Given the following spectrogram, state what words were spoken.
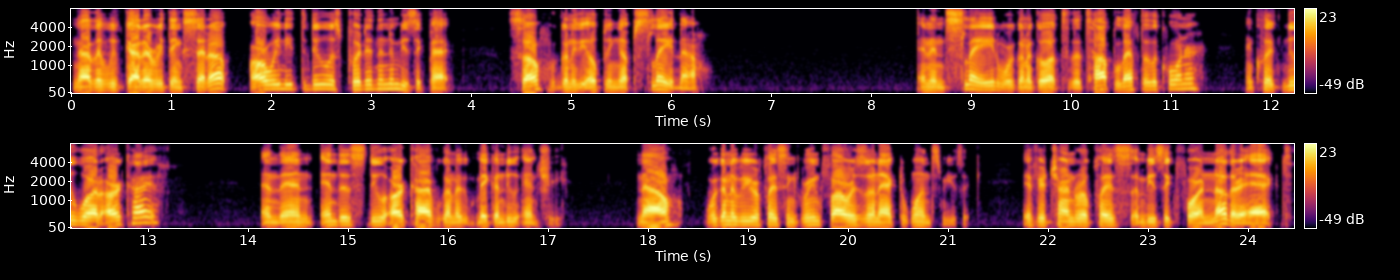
Now that we've got everything set up, all we need to do is put it in the music pack. So, we're going to be opening up Slade now. And in Slade, we're going to go up to the top left of the corner and click New WAD Archive. And then in this new archive, we're going to make a new entry. Now, we're going to be replacing Green Flower Zone Act 1's music. If you're trying to replace a music for another act,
